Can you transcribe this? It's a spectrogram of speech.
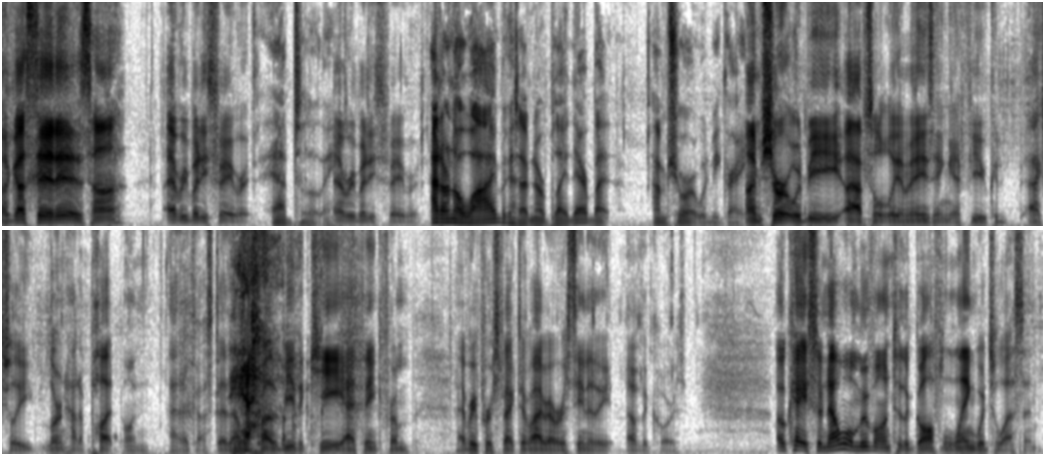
Augusta, it is, huh? Everybody's favorite. Absolutely. Everybody's favorite. I don't know why because I've never played there, but I'm sure it would be great. I'm sure it would be absolutely amazing if you could actually learn how to putt on at Augusta. That Yeah. would probably be the key, I think, from every perspective I've ever seen of the of the course. Okay, so now we'll move on to the golf language lesson.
